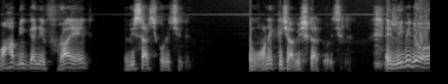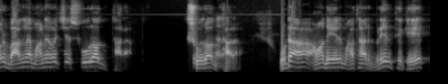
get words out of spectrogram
মহাবিজ্ঞানী ফ্রয়েড রিসার্চ করেছিলেন এবং অনেক কিছু আবিষ্কার করেছিলেন। এই লিবিডোর বাংলা মানে হচ্ছে সুরদ ধারা। সুরদ ধারা। ওটা আমাদের মাথার ব্রেন থেকে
